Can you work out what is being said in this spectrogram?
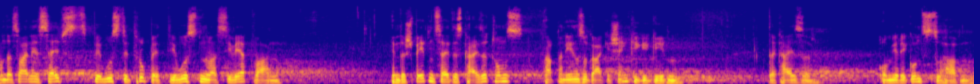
Und das war eine selbstbewusste Truppe, die wussten, was sie wert waren. In der späten Zeit des Kaisertums hat man ihnen sogar Geschenke gegeben, der Kaiser, um ihre Gunst zu haben.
